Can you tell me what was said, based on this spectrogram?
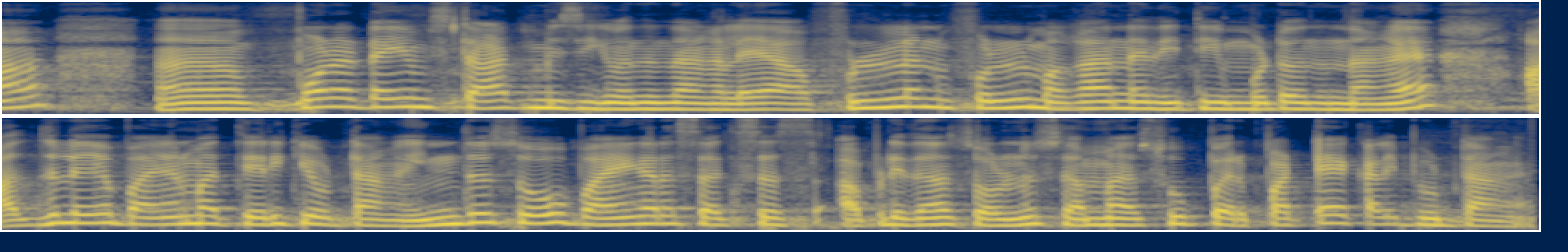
போன டைம் ஸ்டார்ட் மியூசிக் வந்திருந்தாங்க இல்லையா? Full and full Mahanadhi team மட்டும் வந்திருந்தாங்க. அதுலேயே பயங்கரமாக தெறிக்க விட்டாங்க. இந்த ஷோ பயங்கர சக்ஸஸ் அப்படி தான் சொல்லணும். செம்ம சூப்பர் பட்டையை கிளப்பி விட்டாங்க.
